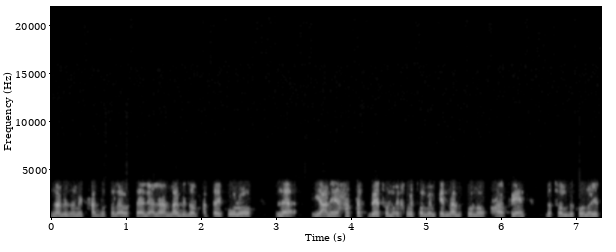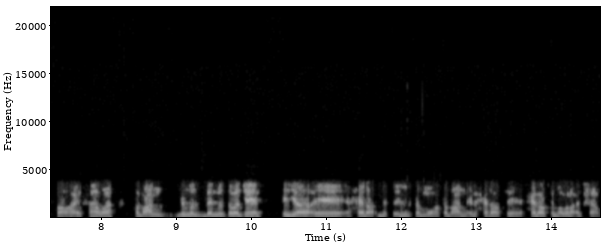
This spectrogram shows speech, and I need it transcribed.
ما بدهم يتحدثوا لوسائل الاعلام ما بدهم حتى يقولوا لا يعني حتى في بيتهم إخوتهم يمكن ما بيكونوا عارفين بس هم بيكونوا يدفعوا. هاي الخاوة طبعا بين الزوجين هي إيه، حرا اللي بسموها طبعا الحراسه حراسة ما وراء الخاوة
